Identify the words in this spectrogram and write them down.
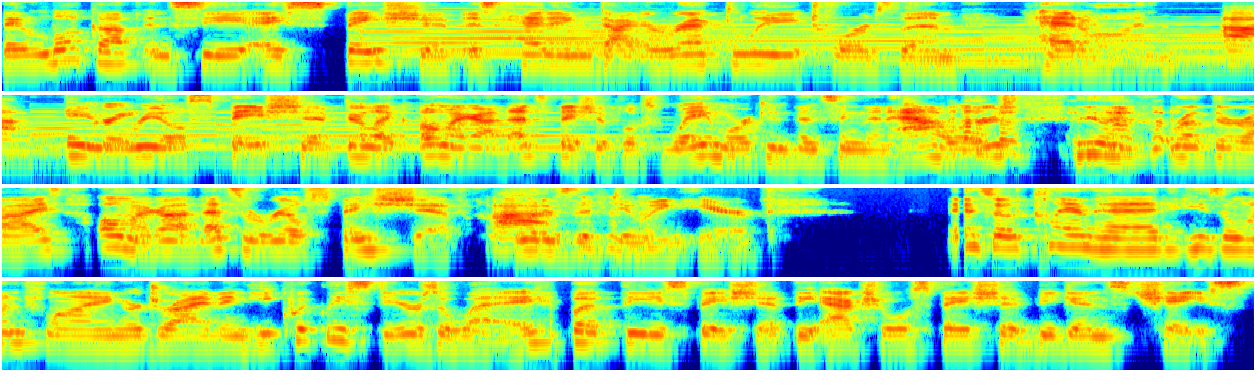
they look up and see a spaceship is heading directly towards them head on. Ah, A Great. real spaceship. They're like, oh my God, that spaceship looks way more convincing than ours. They like rub their eyes. Oh my God, that's a real spaceship. Ah. What is it doing here? And so Clamhead, he's the one flying or driving. He quickly steers away, but the spaceship, the actual spaceship, begins chase.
